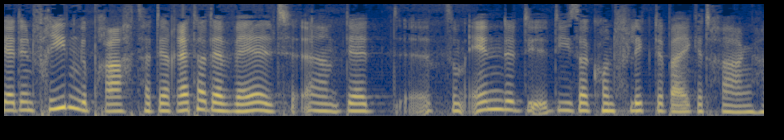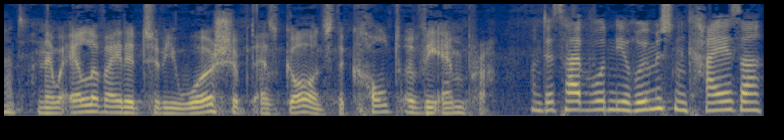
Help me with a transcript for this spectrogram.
der den Frieden gebracht hat, der Retter der Welt, ähm, der äh, zum Ende di- dieser Konflikte beigetragen hat. And they were elevated to be worshipped as gods, the cult of the emperor. Und deshalb wurden die römischen Kaiser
